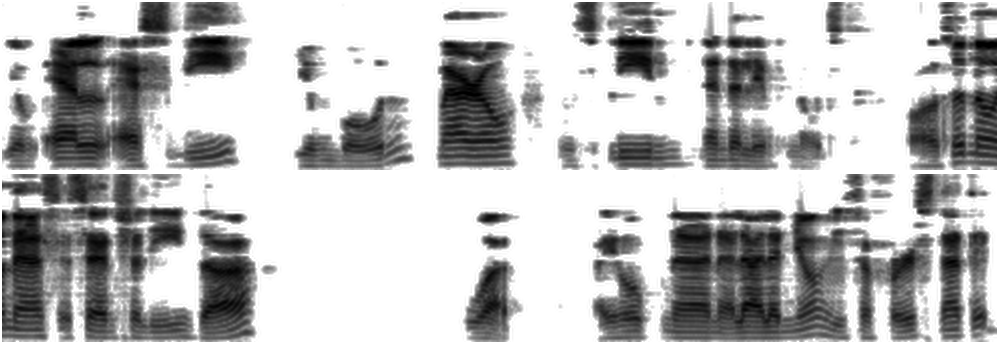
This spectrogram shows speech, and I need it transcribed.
Yung LSB, yung bone marrow, yung spleen, and the lymph nodes also known as essentially the what? I hope na naalala nyo yung sa first natin,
